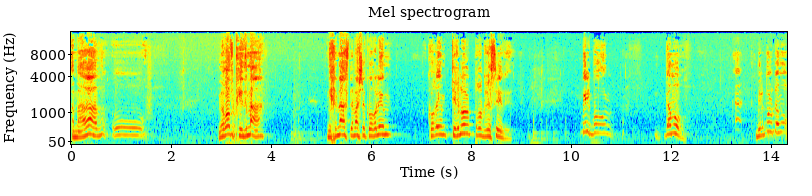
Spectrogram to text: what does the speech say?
המערב הוא מרוב קדמה נכנס למה שקוראים קוראים טרלול פרוגרסיבי. בלבול גמור. בלבול גמור.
